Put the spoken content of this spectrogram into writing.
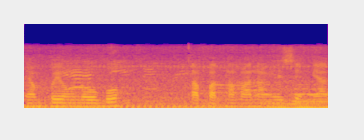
Yan po yung logo. Tapat naman ng SM yan.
